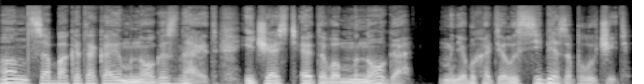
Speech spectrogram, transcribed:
Он, собака такая, много знает, и часть этого «много» мне бы хотелось себе заполучить.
